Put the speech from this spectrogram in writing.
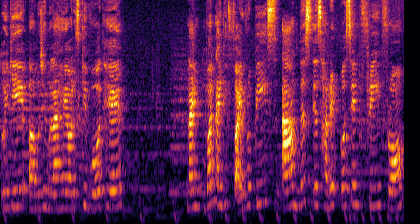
तो ये आ, मुझे मिला है और इसकी वर्थ है one ninety five rupees and this is hundred percent free from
